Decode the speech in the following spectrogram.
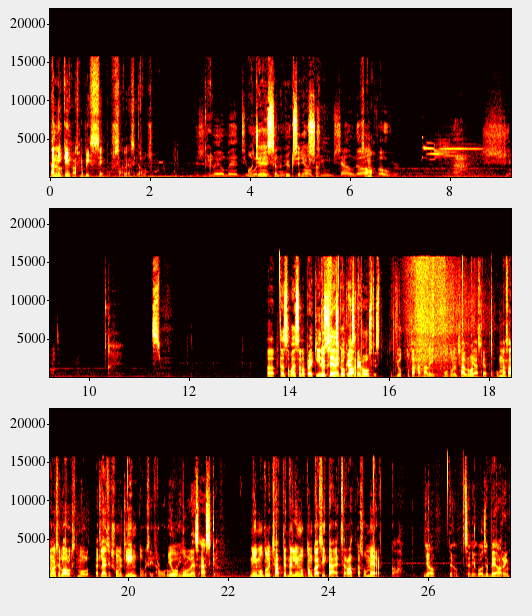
Tän Nickin kanssa mä vissiin pussailin siinä alussa. Mä oon Jason yksin jossain. Sama. Uh, tässä vaiheessa nopea kiitos CSGO tota- hostista. Juttu tähän väliin. Mulla tuli chatti vaan. äsken, että kun mä sanoin silloin aluksi, että, mulla, että lensikö sulla niitä lintuja siitä ruudun Juu, ohi. mulla lensi äsken. Niin, mulla tuli chatti, että ne linnut on kai sitä, että se ratkaisu merkkaa. Joo, joo. Se niinku on se bearing.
